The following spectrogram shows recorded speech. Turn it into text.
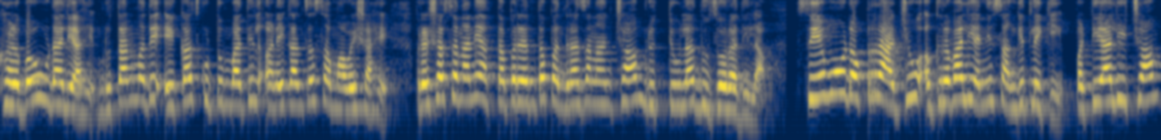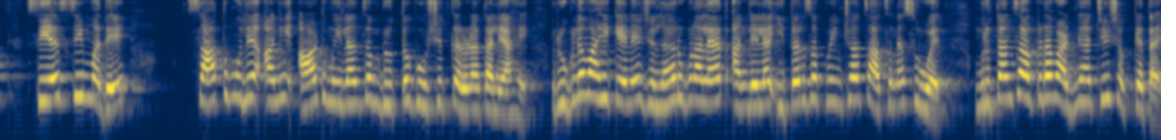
खळबळ उडाली आहे. मृतांमध्ये एकाच कुटुंबातील अनेकांचा समावेश आहे. प्रशासनाने आतापर्यंत पंधरा जणांच्या मृत्यूला दुजोरा दिला. सीएमओ डॉक्टर राजीव अग्रवाल यांनी सांगितले की पटियालीच्या सीएससी मध्ये सात मुले आणि आठ महिलांचा मृत घोषित करण्यात आले आहे. रुग्णवाहिकेने जिल्हा रुग्णालयात आणलेल्या इतर जखमींच्या चाचण्या सुरू आहेत. मृतांचा आकडा वाढण्याची शक्यता आहे.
